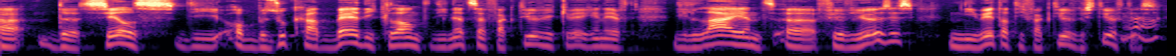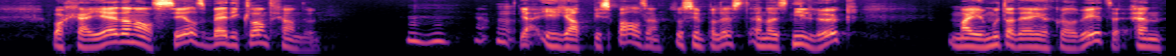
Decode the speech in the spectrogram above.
uh, de sales die op bezoek gaat bij die klant die net zijn factuur gekregen heeft, die laaiend uh, furieus is, niet weet dat die factuur gestuurd ja. is. Wat ga jij dan als sales bij die klant gaan doen? Mm -hmm. ja. ja, je gaat pispaal zijn. Zo simpel is het. En dat is niet leuk, maar je moet dat eigenlijk wel weten. En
